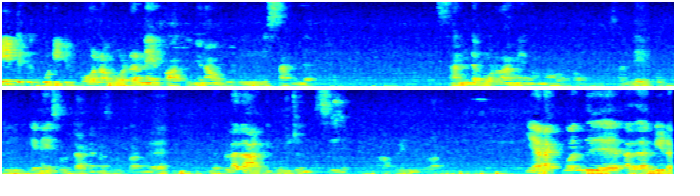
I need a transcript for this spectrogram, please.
வீட்டுக்கு கூட்டிகிட்டு போன உடனே பார்த்தீங்கன்னா ஒரே சண்டை. சண்டை போடுறாங்க எங்கள் அம்மா அப்பாவும் சண்டையை போட்டு என்னைய சொல்லிட்டாங்க என்ன சொல்லிட்டாங்க இந்த பிள்ளை தான் இப்படி கூட்டிகிட்டு வந்துச்சு அப்படின்னு எனக்கு வந்து அதை வீடை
